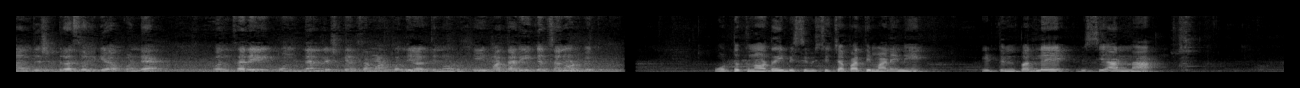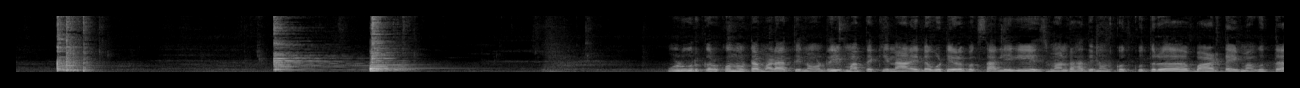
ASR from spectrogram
ನಂದು ಇಷ್ಟು ಡ್ರೆಸ್ ಹೊಲಿಗೆ ಹಾಕೊಂಡೆ. ಒಂದು ಸರಿ ಕುಂತ್ನಂದ್ರೆ ಇಷ್ಟು ಕೆಲಸ ಮಾಡ್ಕೊಂಡು ಹೇಳ್ತೀನಿ ನೋಡ್ರಿ. ಈಗ ಮತ್ತು ಅಡುಗೆ ಕೆಲಸ ನೋಡಬೇಕು. ಊಟಕ್ಕೆ ನೋಡ್ರಿ, ಬಿಸಿ ಬಿಸಿ ಚಪಾತಿ ಮಾಡೀನಿ. ಹಿಟ್ಟಿನ ಪಲ್ಯ ಬಿಸಿ ಅನ್ನ. ಹುಡುಗರು ಕರ್ಕೊಂಡು ಊಟ ಮಾಡತ್ತಿ ನೋಡ್ರಿ. ಮತ್ತೆ ಆಕಿ ನಾಳೆ ಲಗೋಟ್ ಹೇಳ್ಬೇಕು ಸಾಲಿಗೆ ಯಜಮಾನ್ರ ಹಾದಿ ನೋಡ್ಕೊತ ಕೂತ್ರೆ ಭಾಳ ಟೈಮ್ ಆಗುತ್ತೆ.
